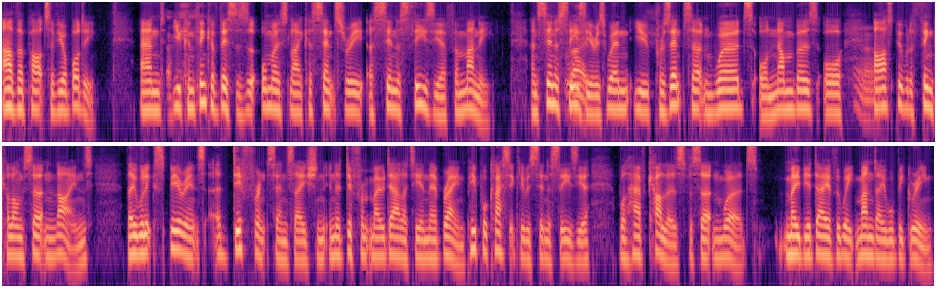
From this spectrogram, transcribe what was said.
other parts of your body. And okay. you can think of this as almost like a sensory, a synesthesia for money. And synesthesia right. is when you present certain words or numbers or yeah. ask people to think along certain lines, they will experience a different sensation in a different modality in their brain. People classically with synesthesia will have colours for certain words. Maybe a day of the week, Monday will be green.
